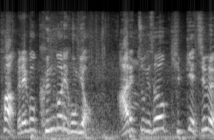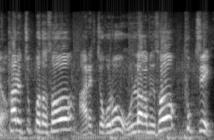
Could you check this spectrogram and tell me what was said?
콱! 그리고 근거리 공격 아래쪽에서 깊게 찔러요. 팔을 쭉 뻗어서 아래쪽으로 올라가면서 푹찍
